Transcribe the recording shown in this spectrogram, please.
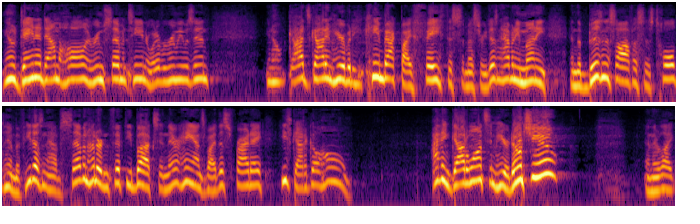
you know, Dana down the hall in room 17 or whatever room he was in, you know, God's got him here, but he came back by faith this semester. He doesn't have any money, and the business office has told him if he doesn't have 750 bucks in their hands by this Friday, he's got to go home. I think God wants him here, don't you? And they're like,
